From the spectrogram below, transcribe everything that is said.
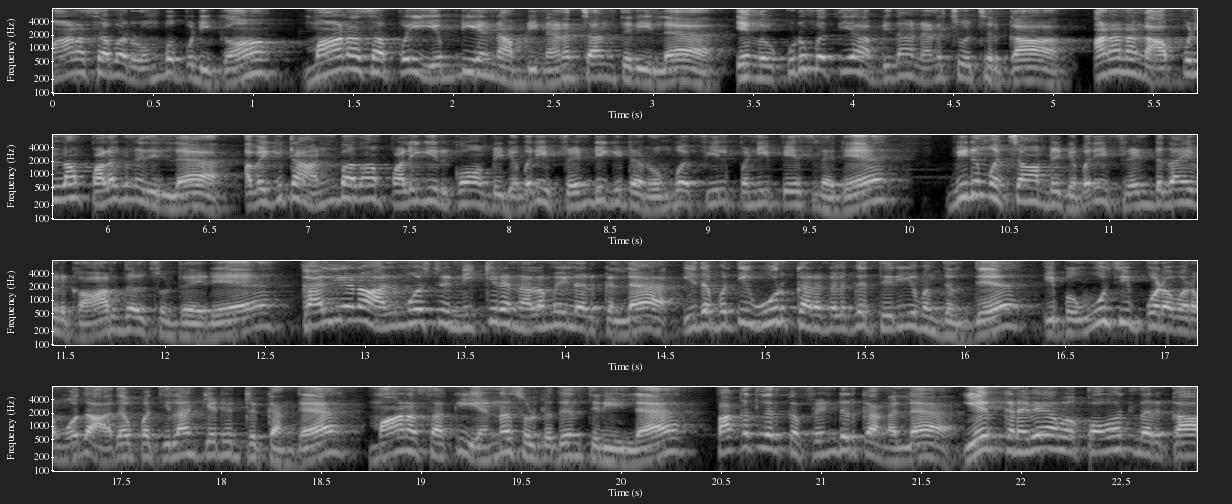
மானசாவை ரொம்ப பிடிக்கும். மானசா போய் எப்படி என்ன அப்படி நினைச்சான்னு தெரியல. எங்க குடும்பத்தையே அப்படிதான் நினைச்சு வச்சிருக்கா. ஆனா நாங்க அப்படிலாம் பழகினது இல்ல அவகிட்ட அன்பா தான் பழகி இருக்கோம் அப்படின்ற மாதிரி ஃப்ரெண்டு கிட்ட ரொம்ப ஃபீல் பண்ணி பேசினது. விடு மச்சான் அப்படின்ற மாதிரி ஃப்ரெண்டு தான் இவருக்கு ஆறுதல் சொல்றாரு. கல்யாணம் ஆல்மோஸ்ட் நிக்கிற நிலைமையில இருக்குல்ல இத பத்தி ஊர்க்காரங்களுக்கு தெரிய வந்துருது. இப்ப ஊசி போட வரும்போது அதை பத்தி எல்லாம் கேட்டுட்டு இருக்காங்க. மானசாக்கு என்ன சொல்றதுன்னு தெரியல. பக்கத்துல இருக்க ஃப்ரெண்ட் இருக்காங்கல்ல ஏற்கனவே அவ கோவத்துல இருக்கா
